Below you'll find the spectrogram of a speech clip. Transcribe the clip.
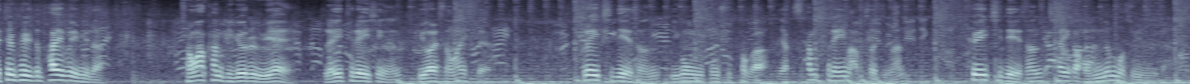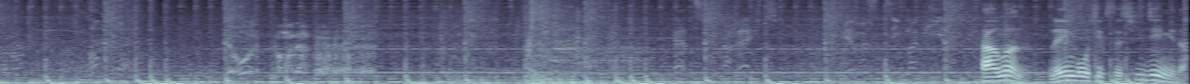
배틀필드 5입니다. 정확한 비교를 위해 레이트레이싱은 비활성화했어요. FHD에선 2060 슈퍼가 약 3프레임 앞서지만 QHD에선 차이가 없는 모습입니다. 다음은 레인보우 6 시즈입니다.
